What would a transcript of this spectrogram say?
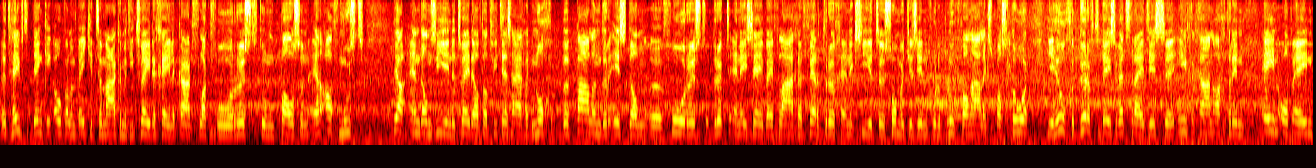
Het heeft denk ik ook wel een beetje te maken met die tweede gele kaart vlak voor rust. Toen Paulsen eraf moest. Ja, en dan zie je in de tweede helft dat Vitesse eigenlijk nog bepalender is dan eh voor rust. Drukt NEC bij Vlagen ver terug. En ik zie het eh, sommetjes in voor de ploeg van Alex Pastoor. Die heel gedurfd deze wedstrijd is eh, ingegaan. Achterin 1 op 1.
